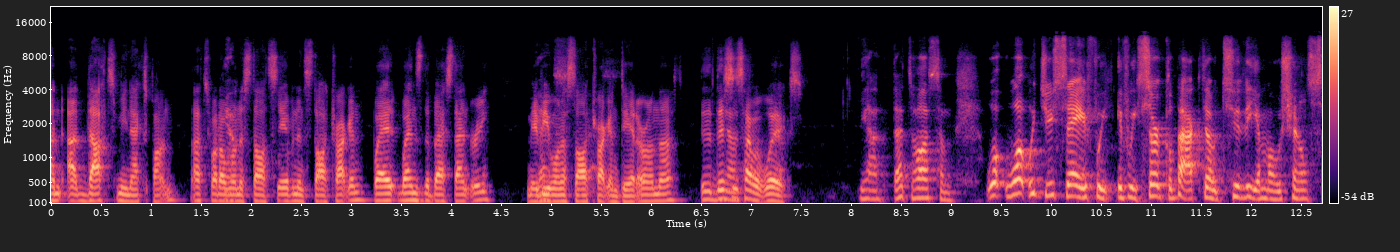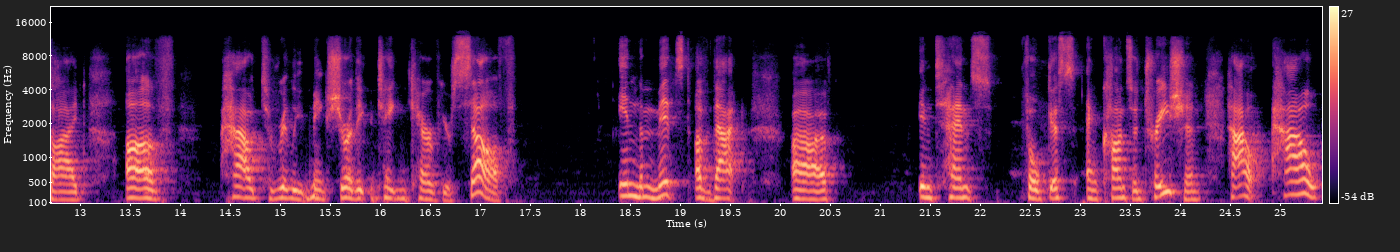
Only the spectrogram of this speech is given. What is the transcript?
and, and that's me next pattern that's what i Yeah. want to start saving and start tracking Where, when's the best entry maybe you want to start tracking data on that this Yeah. is how it works Yeah, that's awesome. What what would you say if we if we circle back though to the emotional side of how to really make sure that you're taking care of yourself in the midst of that uh, intense focus and concentration? How how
